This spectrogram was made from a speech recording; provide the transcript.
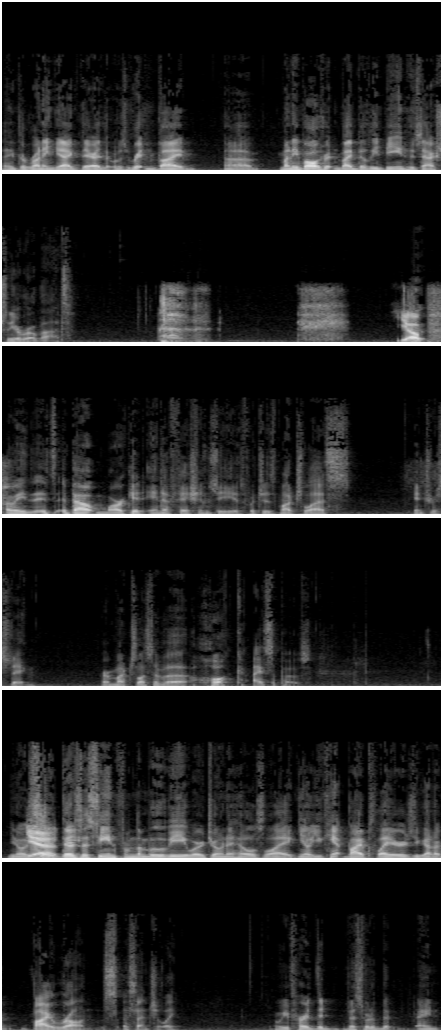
I think the running gag there that was written by uh, Moneyball is written by Billy Beane, who's actually a robot. Yup. I mean, it's about market inefficiencies, which is much less interesting, or much less of a hook, I suppose. You know, Yeah. yeah. there's a scene from the movie where Jonah Hill's like, you know, you can't buy players, you got to buy runs, essentially. We've heard the the sort of the, I mean,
